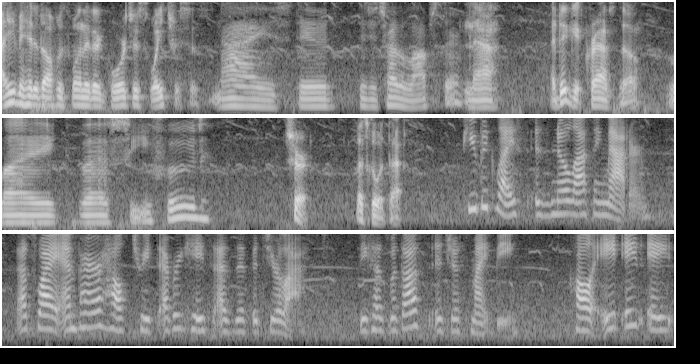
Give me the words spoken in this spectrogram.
I even hit it off with one of their gorgeous waitresses. Nice, dude. Did you try the lobster? Nah. I did get crabs though. Like the seafood? Sure. Let's go with that. Pubic lice is no laughing matter. That's why Empire Health treats every case as if it's your last. Because with us, it just might be. Call 888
